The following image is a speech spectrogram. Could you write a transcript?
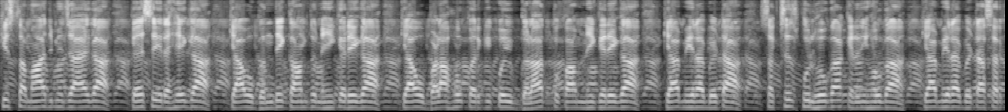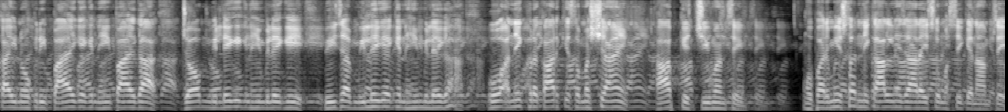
किस समाज में जाएगा, कैसे रहेगा, क्या वो गंदे काम तो नहीं करेगा, क्या वो बड़ा होकर के कोई गलत तो काम नहीं करेगा, क्या मेरा बेटा सक्सेसफुल होगा कि नहीं होगा, क्या मेरा बेटा सरकारी नौकरी पाएगा कि नहीं पाएगा जॉब मिलेगी कि नहीं मिलेगी वीज़ा मिलेगा कि नहीं मिलेगा, वो अनेक प्रकार की समस्याएँ आपके जीवन से। वो परमेश्वर निकालने जा रहा है यीशु मसीह के नाम से।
